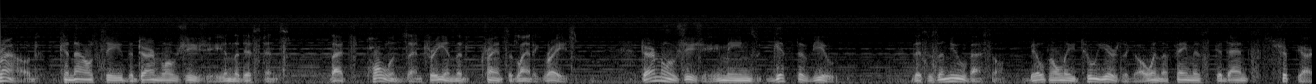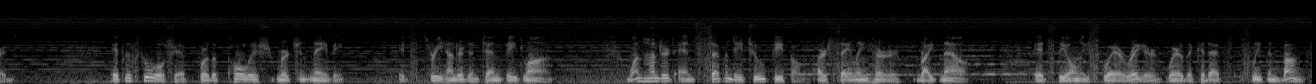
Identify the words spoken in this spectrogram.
Crowd can now see the Dar Młodzieży in the distance. That's Poland's entry in the transatlantic race. Dar Młodzieży means gift of youth. This is a new vessel, built only two years ago in the famous Gdansk shipyard. It's a school ship for the Polish Merchant Navy. It's 310 feet long. 172 people are sailing her right now. It's the only square rigger where the cadets sleep in bunks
